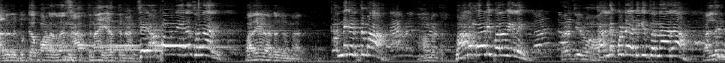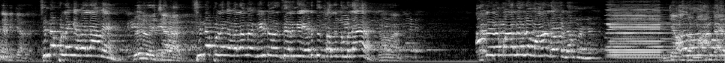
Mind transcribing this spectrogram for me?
அதுல பிக்கப் ஆனதான் நாத்துனா சரி அப்பா என்ன சொன்னாரு? பறவை காட்ட சொன்னார். கண்ணு கருத்துமா வானமாடி பறவைகளை. கல்ல கொண்டு அடிக்க சொன்னாரா? கல்லுக்கு அடிக்காத. சின்ன பிள்ளைங்க வெல்லாமே வீடு வச்சாராது சின்ன பிள்ளைங்க வெல்லாம வீடு வந்து சேருங்க எடுத்து சொல்லணும்ல? ஆமா. அலுலும் அலுலும் ஆலோலம் இங்க வந்த மாங்காய்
